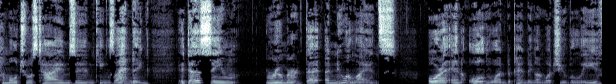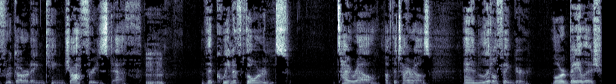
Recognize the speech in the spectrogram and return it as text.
tumultuous times in King's Landing, it does seem rumored that a new alliance, or an old one, depending on what you believe, regarding King Joffrey's death, Mhm. the Queen of Thorns, Tyrell of the Tyrells, and Littlefinger, Lord Baelish,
